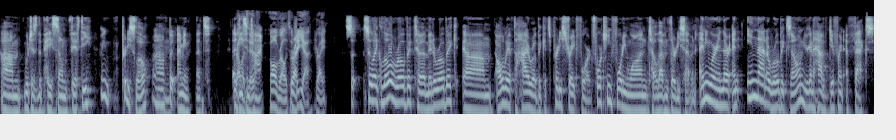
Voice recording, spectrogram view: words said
um, which is the pace zone 50. I mean, pretty slow, uh, mm-hmm. but I mean, that's a relative. decent time. All relative. Right. Yeah, right. So, so like low aerobic to mid aerobic, um, all the way up to high aerobic, it's pretty straightforward. 1441 to 1137, anywhere in there, and in that aerobic zone, you're going to have different effects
